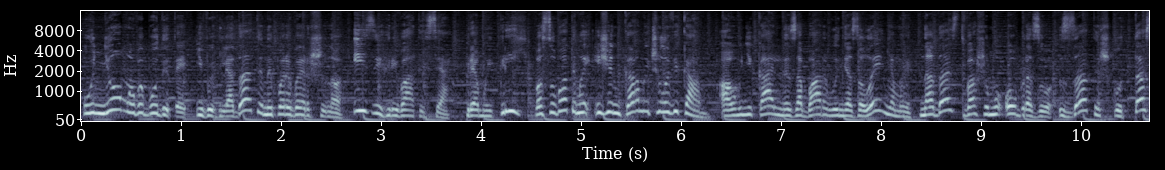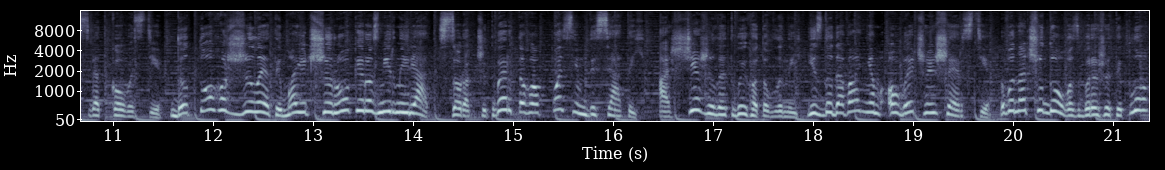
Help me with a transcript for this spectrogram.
У ньому ви будете і виглядати неперевершено, і зігріватися. Прямий крій пасуватиме і жінкам, і чоловікам, а унікальне забарвлення зеленями надасть вашому образу затишку та святковості. До того ж, жилети мають широкий розмірний ряд з 44 по 70. А ще жилет виготовлений із додаванням овечої шерсті. Вона чудово збереже тепло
